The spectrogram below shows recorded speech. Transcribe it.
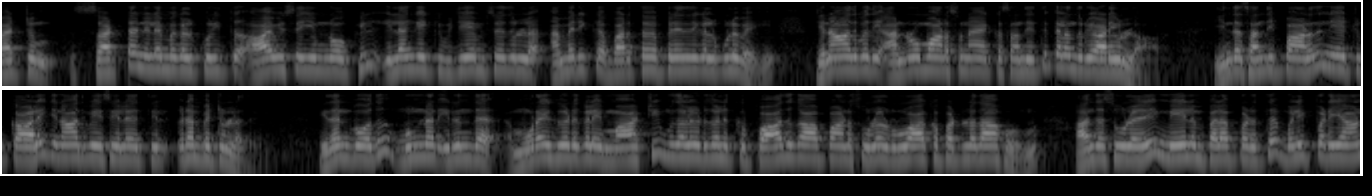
மற்றும் சட்ட நிலைமைகள் குறித்து ஆய்வு செய்யும் நோக்கில் இலங்கைக்கு விஜயம் செய்துள்ள அமெரிக்க வர்த்தக பிரதிநிதிகள் குழுவை ஜனாதிபதி அன்ரோமாரசநாயக்க சந்தித்து கலந்துரையாடியுள்ளார். இந்த சந்திப்பானது நேற்று காலை ஜனாதிபதி செயலகத்தில் இடம்பெற்றுள்ளது. இதன்போது முன்னர் இருந்த முறைகேடுகளை மாற்றி முதலீடுகளுக்கு பாதுகாப்பான சூழல் உருவாக்கப்பட்டுள்ளதாகவும் அந்த சூழலை மேலும் பலப்படுத்த வெளிப்படையான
